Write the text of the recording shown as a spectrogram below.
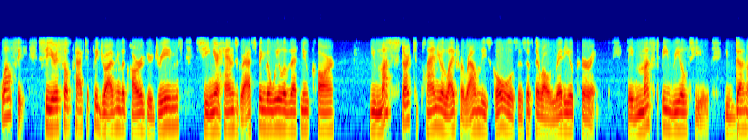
wealthy. See yourself practically driving the car of your dreams, seeing your hands grasping the wheel of that new car. You must start to plan your life around these goals as if they're already occurring. They must be real to you. You've done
